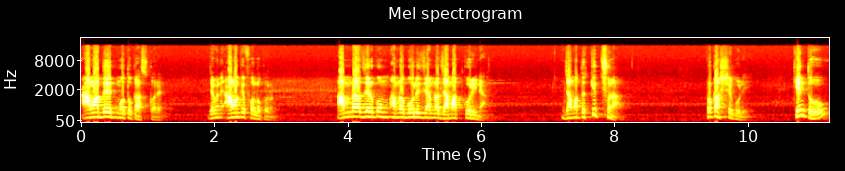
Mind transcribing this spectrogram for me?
আমাদের মতো কাজ করেন। যেমন আমাকে ফলো করুন। আমরা যেরকম আমরা বলি যে আমরা জামাত করি না। জামাতের কিচ্ছু না। প্রকাশ্যে বলি। কিন্তু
